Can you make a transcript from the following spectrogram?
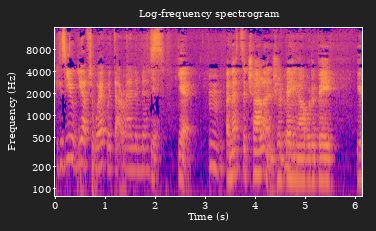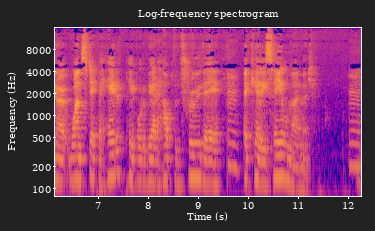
because you you have to work with that randomness. Yeah. Yeah. And that's the challenge of being able to be, you know, one step ahead of people to be able to help them through their mm. Achilles heel moment. Mm.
